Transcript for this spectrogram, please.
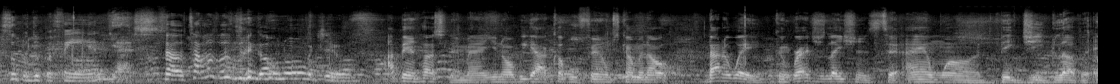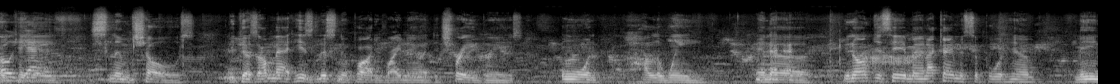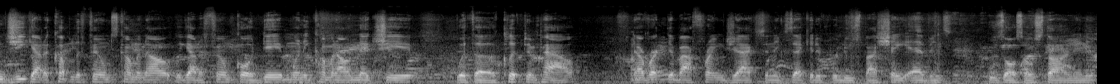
super duper fan. Yes. So tell us what's been going on with you. I've been hustling, man. You know, we got a couple films coming out. By the way, congratulations to Anwan Big G Glover, Oh, aka yes. Slim Charles, because I'm at his listening party right now at the Trade Brands on Halloween. And uh, you know, I'm just here, man. I came to support him. Me and G got a couple of films coming out. We got a film called Dead Money coming out next year with uh, Clifton Powell. Directed by Frank Jackson, executive produced by Shay Evans, who's also starring in it.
